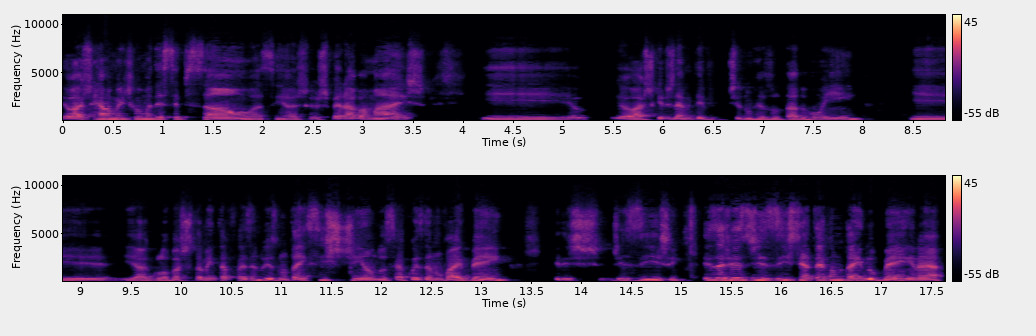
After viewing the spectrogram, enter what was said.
eu acho que realmente foi uma decepção, assim, acho que eu esperava mais e eu, eu acho que eles devem ter tido um resultado ruim e, e a Globo acho que também está fazendo isso, não está insistindo, se a coisa não vai bem, eles desistem. Eles às vezes desistem até quando está indo bem, né?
